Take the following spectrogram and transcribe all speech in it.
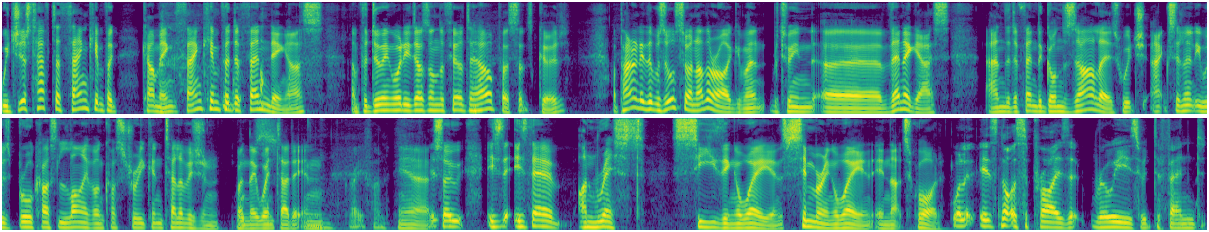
We just have to thank him for coming, thank him for defending us, and for doing what he does on the field to help us. That's good. Apparently, there was also another argument between uh, Venegas and the defender Gonzalez, which accidentally was broadcast live on Costa Rican television when they went at it in. Great fun. Yeah. So is is there unrest seething away and simmering away in, in that squad? Well, it's not a surprise that Ruiz would defend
